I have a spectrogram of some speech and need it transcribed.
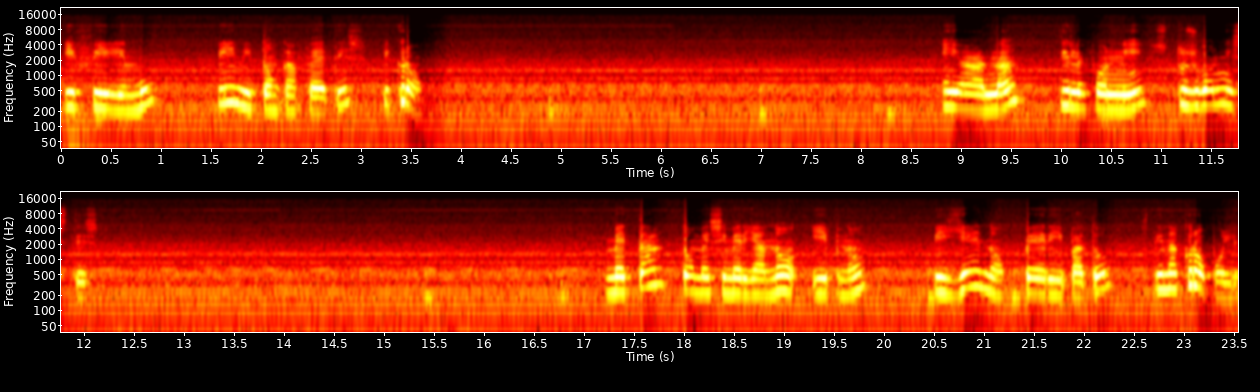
Η φίλη μου πίνει τον καφέ της πικρό. Η Άννα τηλεφωνεί στους γονείς της. Μετά το μεσημεριανό ύπνο πηγαίνω περίπατο στην Ακρόπολη.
